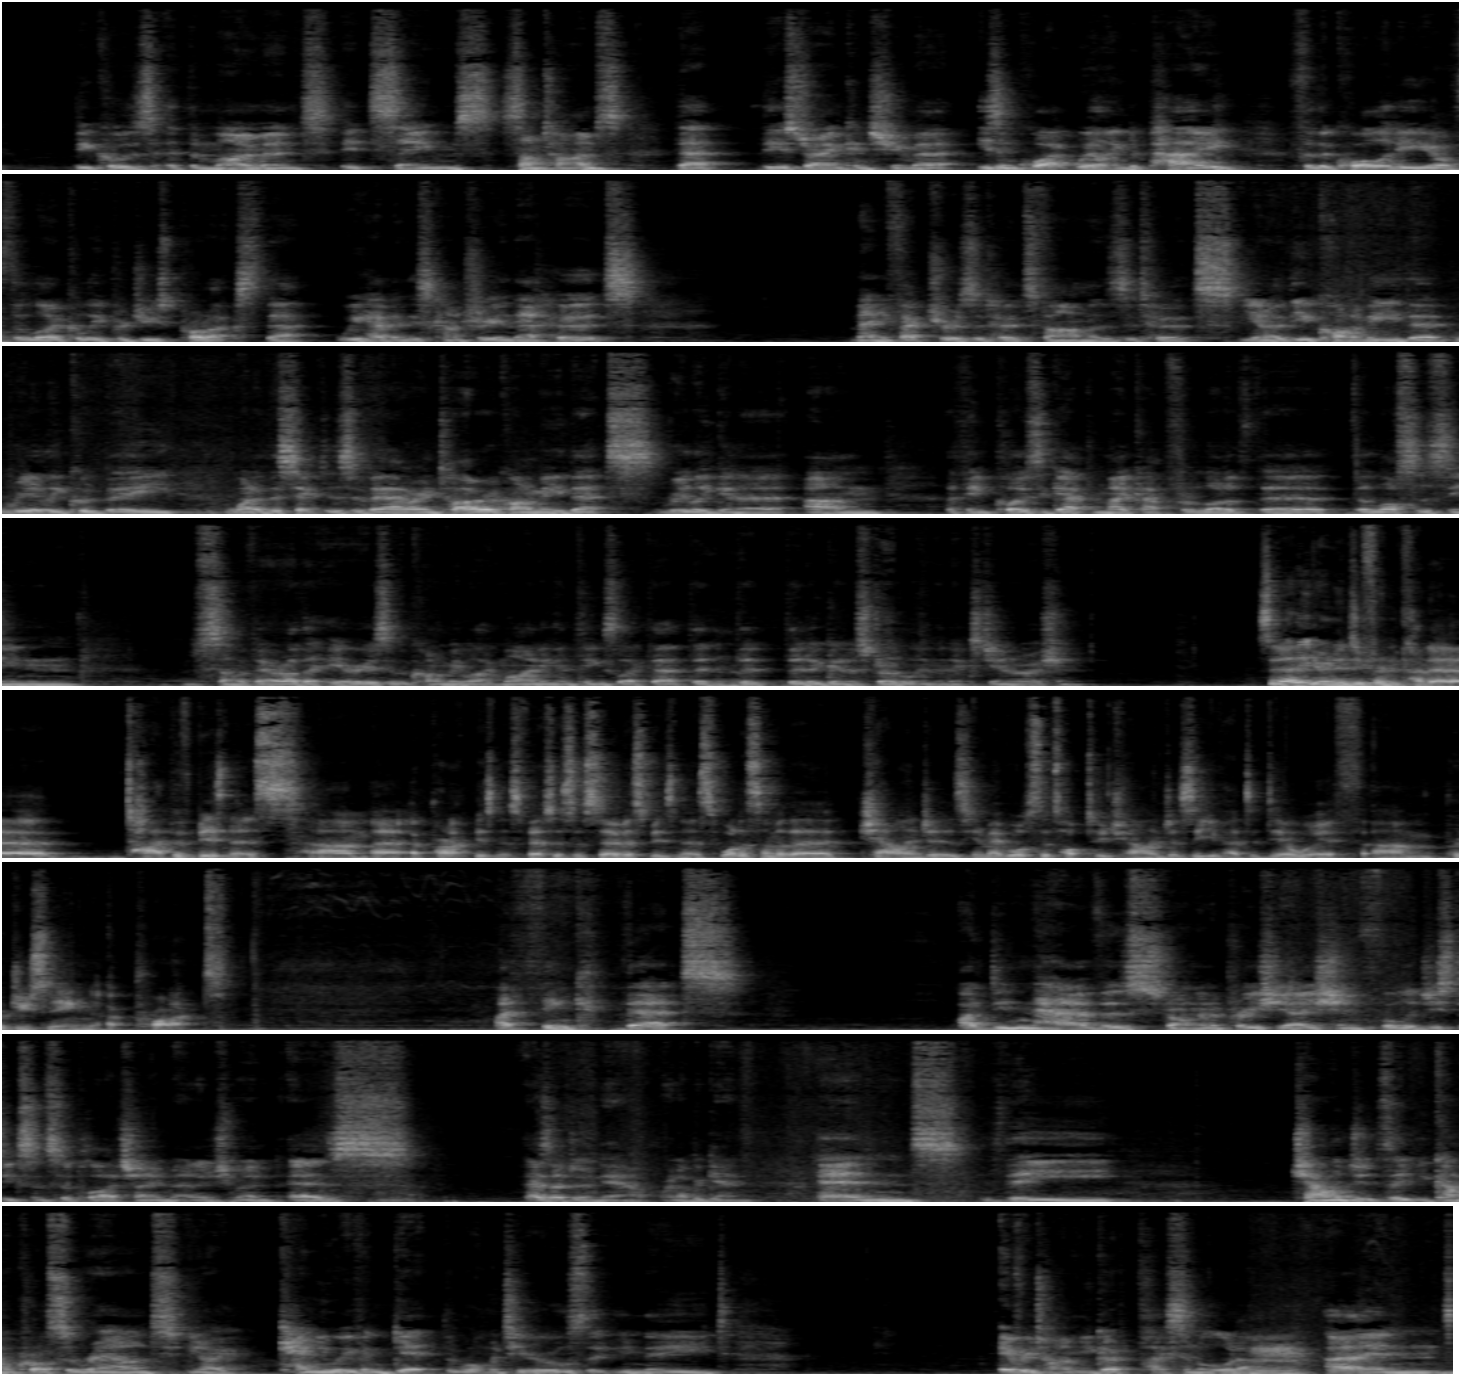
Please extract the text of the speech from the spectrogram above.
Because at the moment, it seems sometimes that the Australian consumer isn't quite willing to pay for the quality of the locally produced products that we have in this country, and that hurts manufacturers, it hurts farmers, it hurts you know the economy that really could be one of the sectors of our entire economy that's really going to, um, I think, close the gap and make up for a lot of the the losses in some of our other areas of economy like mining and things like that that, mm-hmm. that, that are going to struggle in the next generation. So now that you're in a different kind of type of business, um, a, a, product business versus a service business, what are some of the challenges? You know, maybe what's the top two challenges that you've had to deal with um, producing a product? I think that I didn't have as strong an appreciation for logistics and supply chain management as as I do now when I began, and the challenges that you come across around, you know can you even get the raw materials that you need? every time you go to place an order, hmm. and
